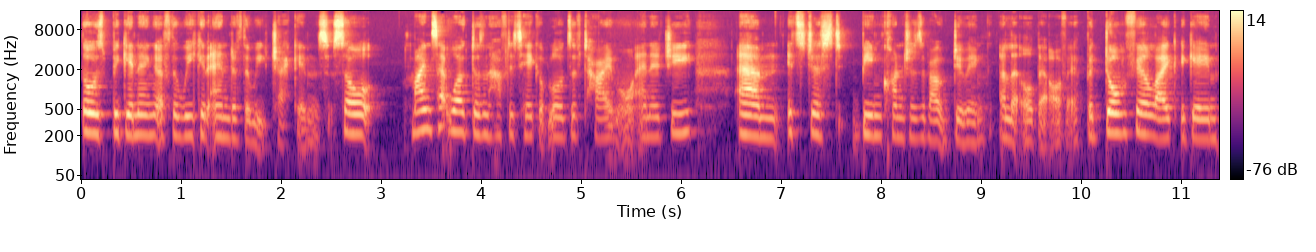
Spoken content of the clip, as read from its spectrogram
Those beginning of the week and end of the week check ins. So, mindset work doesn't have to take up loads of time or energy. Um, it's just being conscious about doing a little bit of it. But don't feel like, again,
